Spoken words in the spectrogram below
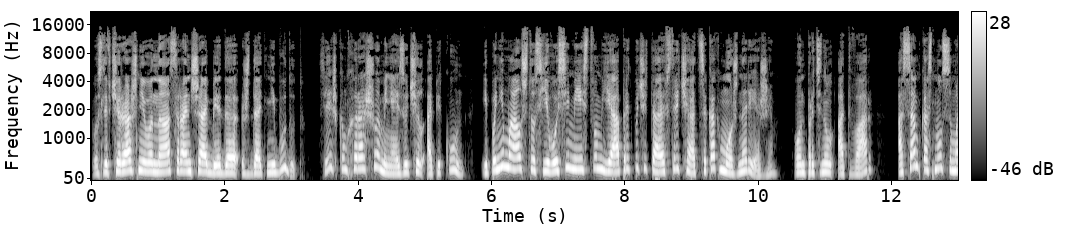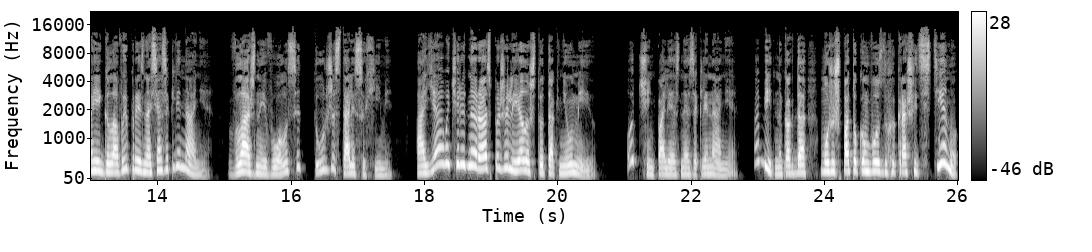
После вчерашнего нас раньше обеда ждать не будут». Слишком хорошо меня изучил опекун и понимал, что с его семейством я предпочитаю встречаться как можно реже. Он протянул отвар, а сам коснулся моей головы, произнося заклинание. Влажные волосы тут же стали сухими. А я в очередной раз пожалела, что так не умею. Очень полезное заклинание. Обидно, когда можешь потоком воздуха крошить стену,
